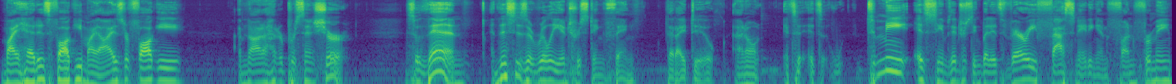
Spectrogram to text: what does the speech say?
my head is foggy, my eyes are foggy. I'm not 100% sure. So then, and this is a really interesting thing that I do. I don't it's it's to me it seems interesting, but it's very fascinating and fun for me.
